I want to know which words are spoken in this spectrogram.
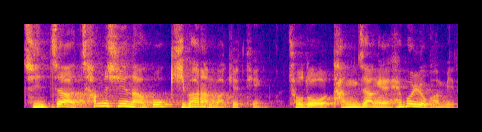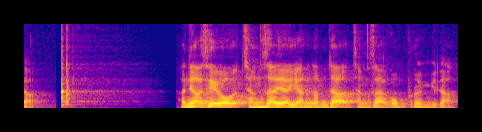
진짜 참신하고 기발한 마케팅. 저도 당장에 해보려고 합니다. 안녕하세요. 장사 이야기하는 남자 장사학원 프로입니다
